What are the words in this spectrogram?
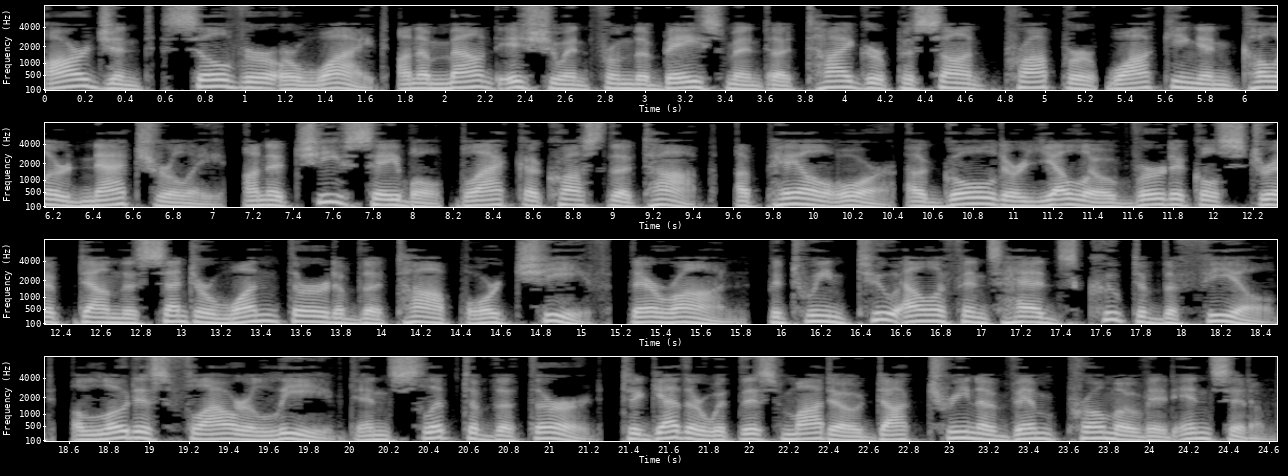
argent silver or white on a mount issuant from the basement a tiger passant proper walking and colored naturally, on a chief sable black across the top, a pale or a gold or yellow vertical strip down the center one-third of the top or chief, thereon, between two elephants' heads cooped of the field, a lotus flower leaved and slipped of the third, together with this motto Doctrina vim promovet insitam.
